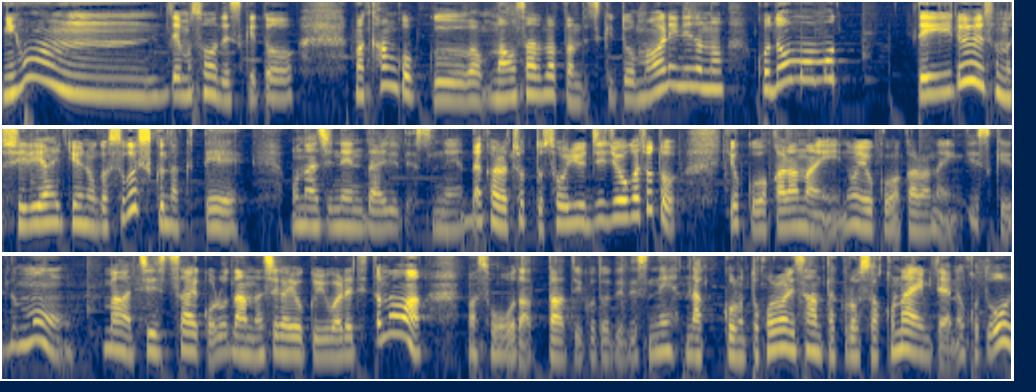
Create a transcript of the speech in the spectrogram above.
日本でもそうですけど、まあ、韓国はなおさらだったんですけど、周りにその子供を持ってているその知り合いというのがすごい少なくて、同じ年代でですね。だからちょっとそういう事情がちょっとよくわからないのはよくわからないんですけれども、まあ小さい頃旦那氏がよく言われてたのは、まあそうだったということでですね、泣っこのところにサンタクロースは来ないみたいなことを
